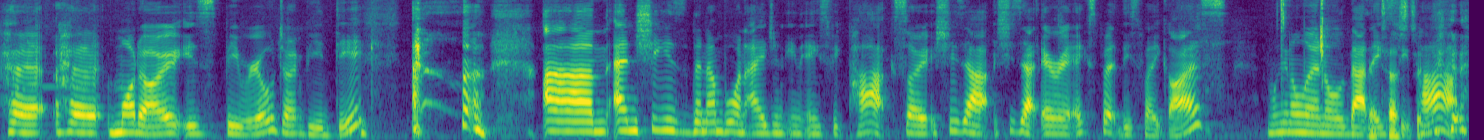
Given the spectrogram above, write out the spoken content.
her her motto is "Be real, don't be a dick." um, and she is the number one agent in East Vic Park. So she's our she's our area expert this week, guys. And we're going to learn all about Fantastic. East Vic Park.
